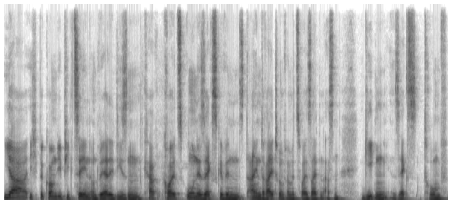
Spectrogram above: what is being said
Ja, ich bekomme die Pik 10 und werde diesen Kreuz ohne 6 gewinnen. Ein 3-Trümpfer mit zwei Seitenassen gegen 6 Trumpf.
